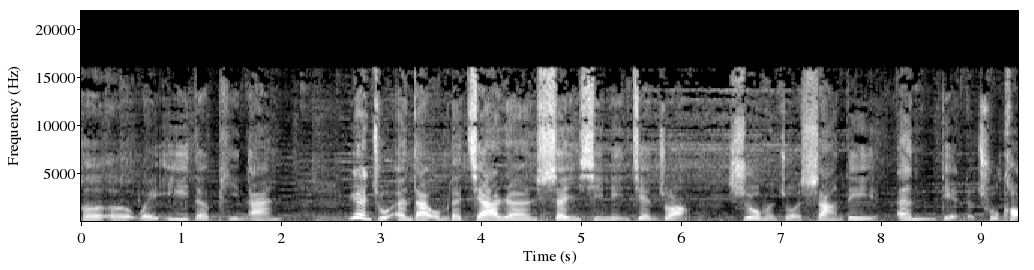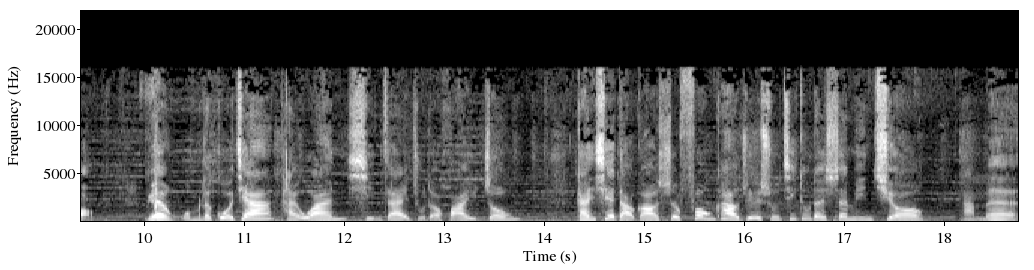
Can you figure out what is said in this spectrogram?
合而为一的平安。愿主恩待我们的家人身心灵健壮，使我们做上帝恩典的出口。愿我们的国家台湾行在主的话语中。感谢祷告是奉靠主耶稣基督的圣名求，阿门。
